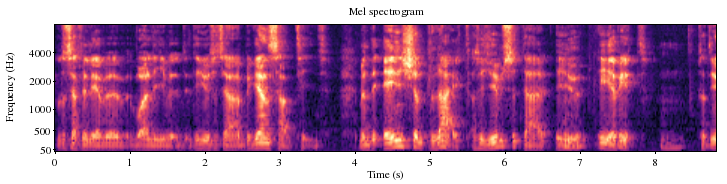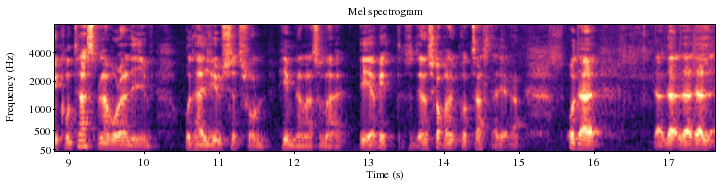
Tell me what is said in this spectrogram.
låt oss säga att vi lever våra liv, det är ju så att säga begränsad tid. Men the ancient light, alltså ljuset där är ju evigt. Så att det är en kontrast mellan våra liv och det här ljuset från himlarna som är evigt. Så den skapar en kontrast där redan. Och där, där, där, där,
